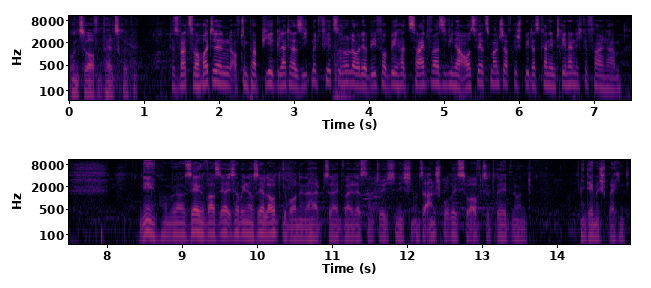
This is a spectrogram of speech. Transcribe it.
uns so auf den Pelz rücken. Das war zwar heute auf dem Papier glatter Sieg mit 4 zu 0, aber der BVB hat zeitweise wie eine Auswärtsmannschaft gespielt. Das kann dem Trainer nicht gefallen haben. Nee, war sehr, war sehr, ist aber noch sehr laut geworden in der Halbzeit, weil das natürlich nicht unser Anspruch ist, so aufzutreten. Und Dementsprechend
